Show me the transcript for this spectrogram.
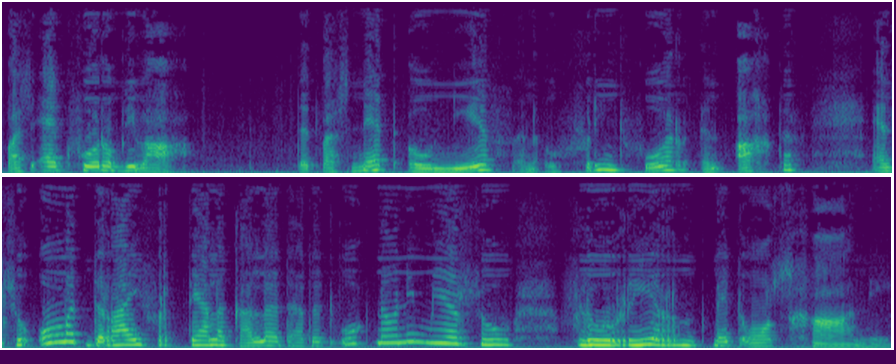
was ek voor op die wa. Dit was net ou neef en ou vriend voor en agter En so om het draai vertel ek hulle dat dit ook nou nie meer so floreerend met ons gaan nie.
